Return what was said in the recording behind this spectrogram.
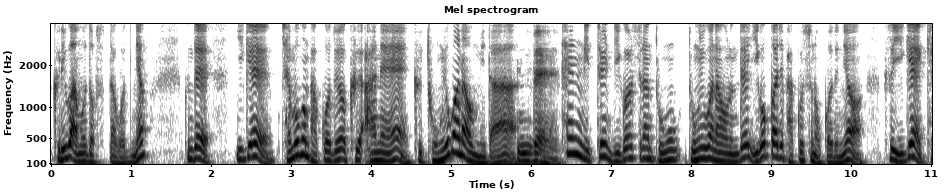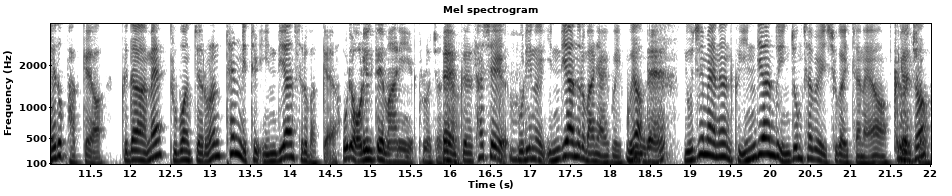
그리고 아무도 없었다거든요. 근데 이게 제목은 바꿔도요 그 안에 그 동요가 나옵니다. 네. Ten Little Niggers란 동요, 동요가 나오는데 이것까지 바꿀 수는 없거든요. 그래서 이게 계속 바뀌어요. 그 다음에 두 번째로는 Ten Little Indians로 바뀌어요. 우리 어릴 때 많이 불렀잖아요. 네, 그 사실 우리는 인디안으로 많이 알고 있고요. 네. 요즘에는 그 인디안도 인종차별 이슈가 있잖아요. 그래서.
